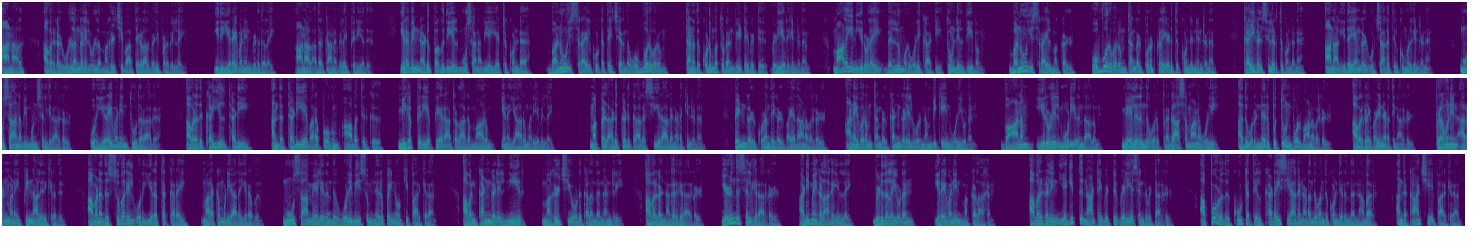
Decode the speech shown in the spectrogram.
ஆனால் அவர்கள் உள்ளங்களில் உள்ள மகிழ்ச்சி வார்த்தைகளால் வெளிப்படவில்லை. இது இறைவனின் விடுதலை. ஆனால் அதற்கான விலை பெரியது. இரவின் நடுப்பகுதியில் மூசா நபியை ஏற்றுக்கொண்ட பனு இஸ்ராயல் கூட்டத்தைச் சேர்ந்த ஒவ்வொருவரும் தனது குடும்பத்துடன் வீட்டை விட்டு வெளியேறுகின்றனர். மாலையின் இருளை வெல்லும் ஒரு ஒளிக்காட்டி தூண்டில் தீபம். பனு இஸ்ராயல் மக்கள் ஒவ்வொருவரும் தங்கள் பொருட்களை எடுத்துக்கொண்டு நின்றனர். கைகள் சிலிர்த்து கொண்டன. ஆனால் இதயங்கள் உற்சாகத்தில் குமுறுகின்றன. மூசா நபி முன் செல்கிறார்கள். ஒரு இறைவனின் தூதராக. அவரது கையில் தடி அந்த தடியே வரப்போகும் ஆபத்திற்கு மிகப்பெரிய பேராற்றலாக மாறும் என யாரும் அறியவில்லை. மக்கள் அடுக்கடுக்காக சீராக நடக்கின்றனர். பெண்கள் குழந்தைகள் வயதானவர்கள் அனைவரும் தங்கள் கண்களில் ஒரு நம்பிக்கையின் ஒளியுடன் வானம் இருளில் மூடியிருந்தாலும் மேலிருந்து ஒரு பிரகாசமான ஒளி அது ஒரு நெருப்புத்தூண் போல் வானவர்கள் அவர்களை வழிநடத்தினார்கள். பிரவுனின் அரண்மனை பின்னால் இருக்கிறது. அவனது சுவரில் ஒரு இரத்தக்கரை மறக்க முடியாத இரவு. மூசா மேலிருந்து ஒளி வீசும் நெருப்பை நோக்கி பார்க்கிறார். அவன் கண்களில் நீர் மகிழ்ச்சியோடு கலந்த நன்றி. அவர்கள் நகர்கிறார்கள். எழுந்து செல்கிறார்கள். அடிமைகளாக இல்லை. விடுதலையுடன் இறைவனின் மக்களாக. அவர்களின் எகிப்து நாட்டை விட்டு வெளியே சென்று விட்டார்கள். அப்பொழுது கூட்டத்தில் கடைசியாக நடந்து வந்து கொண்டிருந்த நபர் அந்த காட்சியை பார்க்கிறார்.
